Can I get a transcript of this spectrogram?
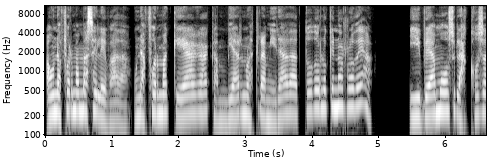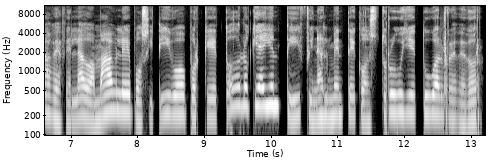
a una forma más elevada, una forma que haga cambiar nuestra mirada a todo lo que nos rodea y veamos las cosas desde el lado amable, positivo, porque todo lo que hay en ti finalmente construye tu alrededor.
